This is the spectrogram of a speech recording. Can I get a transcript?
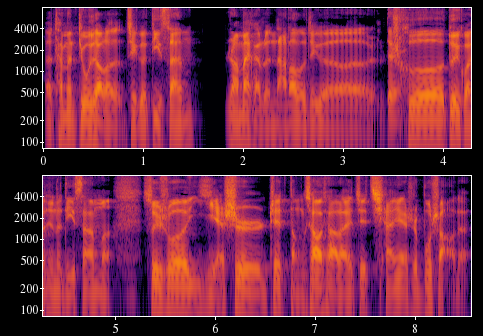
呃他们丢掉了这个第三，让迈凯伦拿到了这个车队冠军的第三嘛。所以说也是这等效下来，这钱也是不少的。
